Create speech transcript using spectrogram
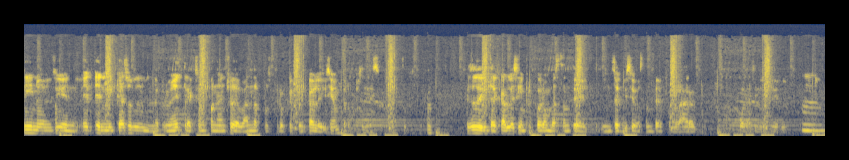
Sí, no, sí, en, en- en mi caso la primera interacción con ancho de banda pues creo que fue cablevisión, pero pues en eso, pues, esos de intercable siempre fueron bastante, un servicio bastante raro, por así decirlo. Mm,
